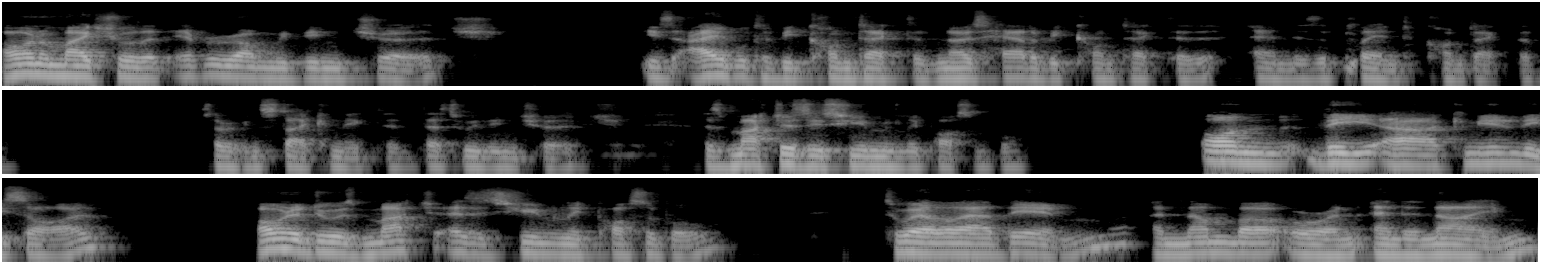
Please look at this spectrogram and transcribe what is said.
I want to make sure that everyone within church is able to be contacted, knows how to be contacted, and there's a plan to contact them so we can stay connected. That's within church as much as is humanly possible. On the uh, community side, I want to do as much as is humanly possible to allow them a number or an, and a name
